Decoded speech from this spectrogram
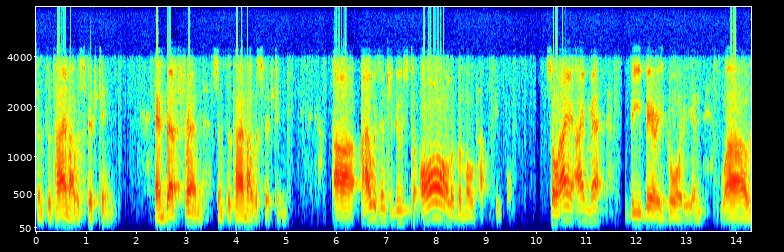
since the time I was 15 and best friend since the time I was 15. Uh, I was introduced to all of the Motown people. So I, I met the Berry Gordy and uh,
